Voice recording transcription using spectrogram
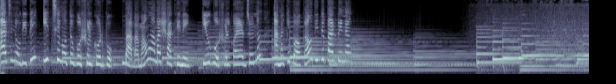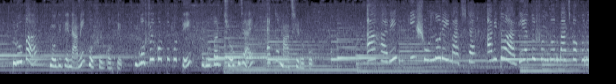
আজ নদীতে ইচ্ছে মতো গোসল করব। বাবা মাও আমার সাথে নেই। কেউ গোসল করার জন্য আমাকে বকাও দিতে পারবে না। নদীতে নামে গোসল করতে। গোসল করতে করতে রূপার চোখ যায় একটা মাছের ওপর। আহারে, কি সুন্দর এই মাছটা। আমি তো আগে এত সুন্দর মাছ কখনো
